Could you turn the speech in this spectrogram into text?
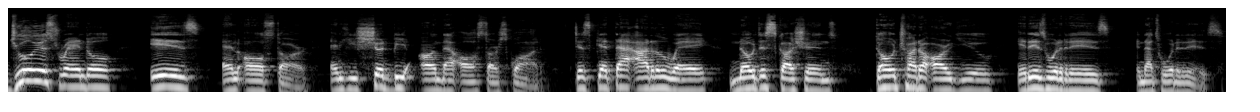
Julius Randle is an all star, and he should be on that all star squad. Just get that out of the way. No discussions. Don't try to argue. It is what it is, and that's what it is.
